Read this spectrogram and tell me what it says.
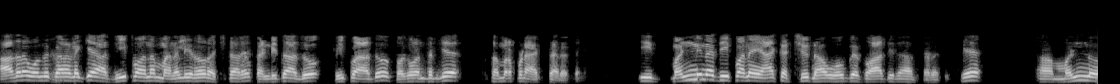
ಅದರ ಒಂದು ಕಾರಣಕ್ಕೆ ಆ ದೀಪವನ್ನ ಮನೇಲಿರೋರು ಹಚ್ತಾರೆ. ಖಂಡಿತ ಅದು ದೀಪ ಅದು ಭಗವಂತನಿಗೆ ಸಮರ್ಪಣೆ ಆಗ್ತಾ ಇರುತ್ತೆ. ಈ ಮಣ್ಣಿನ ದೀಪನ ಯಾಕೆ ಹಚ್ಚಿ ನಾವು ಹೋಗ್ಬೇಕು ಆ ದಿನ ಅಂತ ಅನ್ನೋದಕ್ಕೆ ಆ ಮಣ್ಣು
